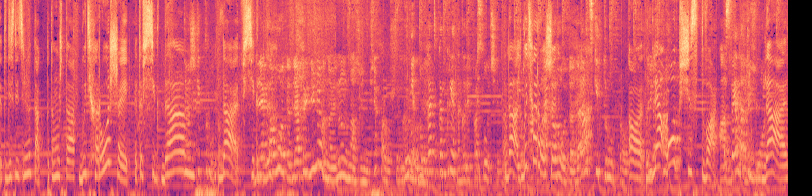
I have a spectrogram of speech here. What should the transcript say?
это действительно так, потому что быть хорошей – это всегда... Тяжкий труд. Да, всегда... Для кого-то, для определенной. Ну, у нас же не все хорошие. Нет, ну Катя конкретно говорит про случай, да? Да, быть хорошей. кого-то, да? Дамский труд просто. А, Для общества. Постоянно тревожно. Да,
